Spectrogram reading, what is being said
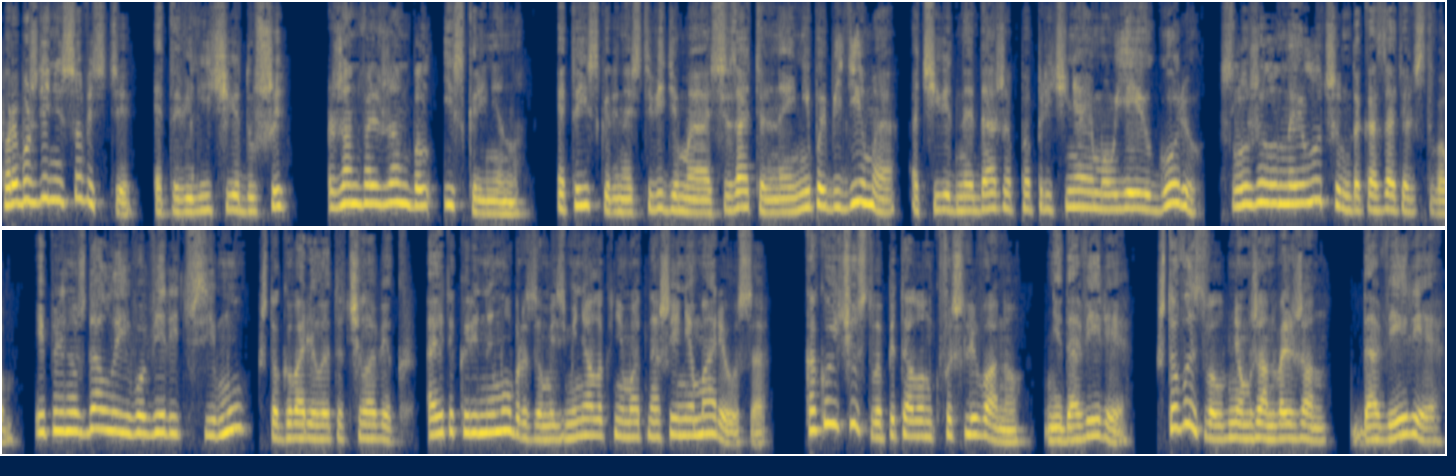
Пробуждение совести — это величие души. Жан Вальжан был искренен. Эта искренность, видимая, осязательная, непобедимая, очевидная даже по причиняемому ею горю, служила наилучшим доказательством и принуждала его верить всему, что говорил этот человек, а это коренным образом изменяло к нему отношение Мариуса. Какое чувство питал он к Фашливану? Недоверие. Что вызвал в нем Жан Вальжан? Доверие.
